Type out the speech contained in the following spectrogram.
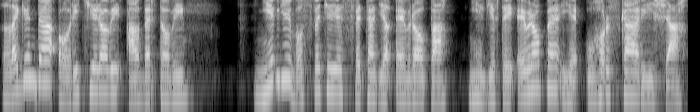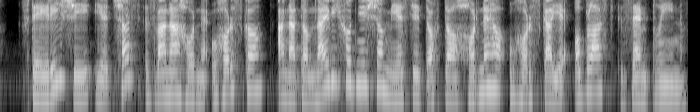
Legenda o rytierovi Albertovi Niekde vo svete je svetadiel Európa. Niekde v tej Európe je Uhorská ríša. V tej ríši je časť zvaná Horné Uhorsko a na tom najvýchodnejšom mieste tohto Horného Uhorska je oblasť Zemplín.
